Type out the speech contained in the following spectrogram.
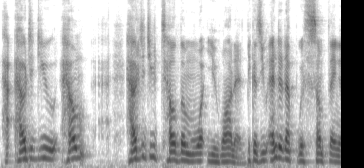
How, how did you how how did you tell them what you wanted? Because you ended up with something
